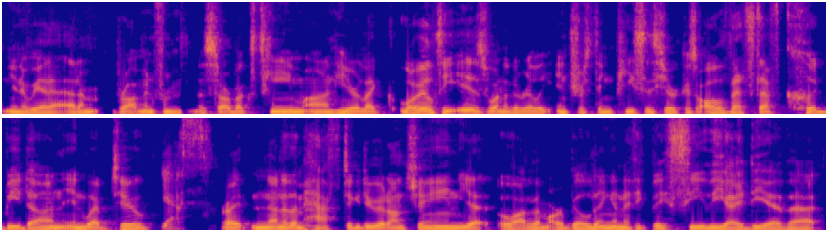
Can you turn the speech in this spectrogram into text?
You know, we had Adam Brotman from the Starbucks team on here. Like loyalty is one of the really interesting pieces here because all of that stuff could be done in Web 2. Yes. Right. None of them have to do it on chain, yet a lot of them are building. And I think they see the idea that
